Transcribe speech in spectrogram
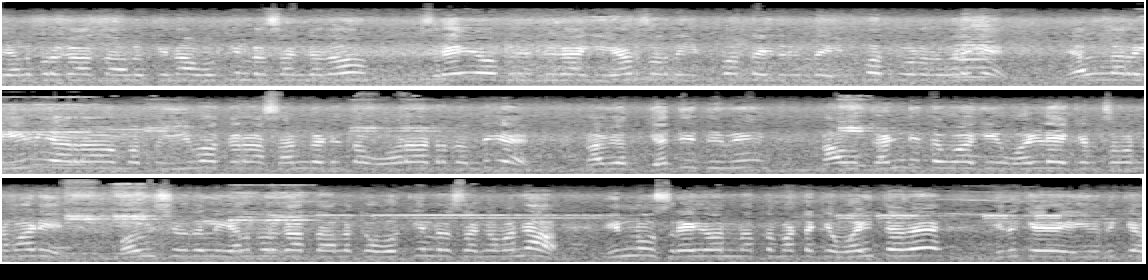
ಯಲಬುರ್ಗಾ ತಾಲೂಕಿನ ವಕೀಲರ ಸಂಘದ ಶ್ರೇಯೋಭಿವೃದ್ಧಿಗಾಗಿ ಎರಡ್ ಸಾವಿರದ ಇಪ್ಪತ್ತೈದರಿಂದ ಇಪ್ಪತ್ತೇಳರವರೆಗೆ ಎಲ್ಲರ ಹಿರಿಯರ ಮತ್ತು ಯುವಕರ ಸಂಘಟಿತ ಹೋರಾಟದೊಂದಿಗೆ ನಾವಿವತ್ತು ಗೆದ್ದಿದ್ದೀವಿ. ನಾವು ಖಂಡಿತವಾಗಿ ಒಳ್ಳೆಯ ಕೆಲಸವನ್ನು ಮಾಡಿ ಭವಿಷ್ಯದಲ್ಲಿ ಯಲಬುರ್ಗಾ ತಾಲೂಕು ವಕೀಲರ ಸಂಘವನ್ನು ಇನ್ನೂ ಶ್ರೇಯೋನ್ನತ ಮಟ್ಟಕ್ಕೆ ಒಯ್ತೇವೆ. ಇದಕ್ಕೆ ಇದಕ್ಕೆ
